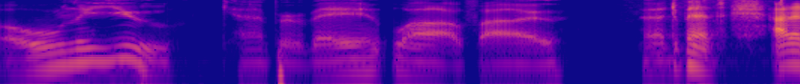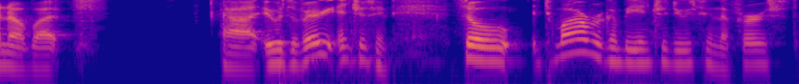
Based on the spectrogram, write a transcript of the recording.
Only you can prevent wildfire. Uh, depends. I don't know, but uh, it was a very interesting. So tomorrow we're going to be introducing the first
